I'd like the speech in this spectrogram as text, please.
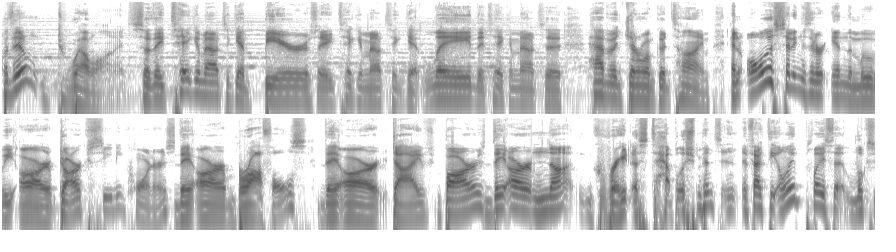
But they don't dwell on it. So they take him out to get beers, they take him out to get laid, they take him out to have a general good time. And all the settings that are in the movie are dark, seedy corners. They are brothels. They are dive bars. They are not great establishments. In fact, the only place that looks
